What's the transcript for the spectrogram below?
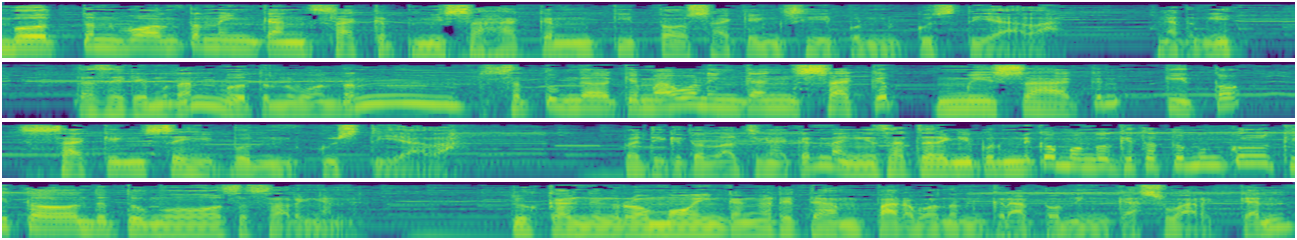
mboten wonten ingkang saged misahaken kita saking sipun Gusti Allah. Ngaten nggih. Tasih kemutan mboten wonten setunggal kemawon ingkang saged misahaken kita saking sihipun Gusti Allah. Badhe kita lajengaken nanging saderengipun menika monggo kita tumungkul kita ndedonga sesarengan. Duh Kanjeng Rama ingkang dampar wonten kraton ing kasuwargan,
